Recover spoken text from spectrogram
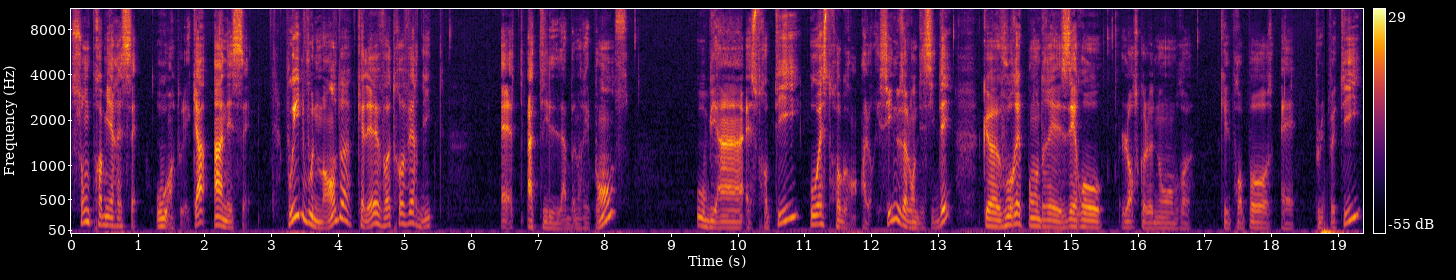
son premier essai, ou en tous les cas, un essai. Puis il vous demande quel est votre verdict. A-t-il la bonne réponse Ou bien est-ce trop petit Ou est-ce trop grand? Alors ici, nous allons décider que vous répondrez 0 lorsque le nombre qu'il propose est plus petit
